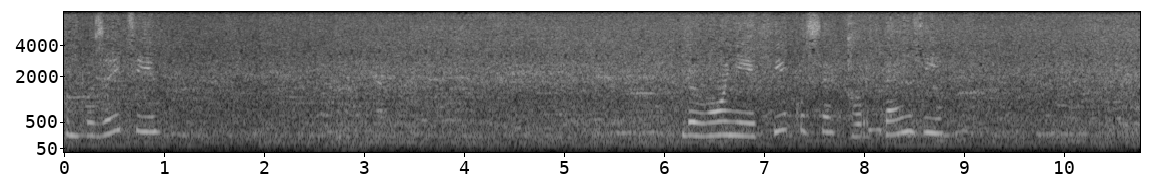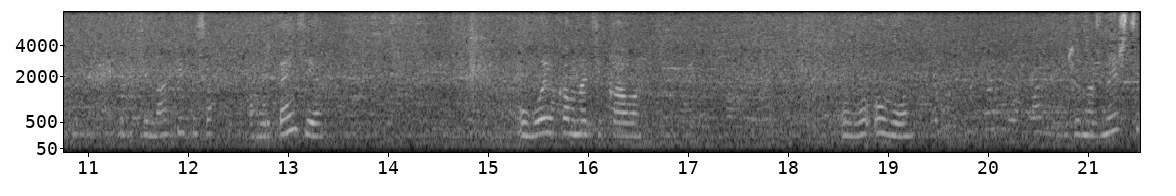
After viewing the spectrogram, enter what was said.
Композиції. Бегонії, фікуси, гортензії. Ціна фікуса. А гортензія? Ого, яка вона цікава. Ого, ого. Вже на знижці.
